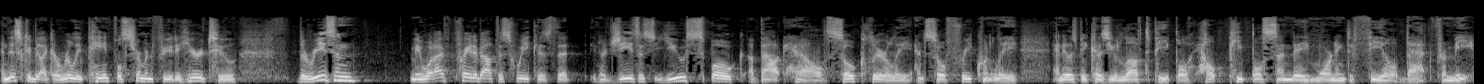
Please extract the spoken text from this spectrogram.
and this could be like a really painful sermon for you to hear too. The reason, I mean, what I've prayed about this week is that, you know, Jesus, you spoke about hell so clearly and so frequently, and it was because you loved people. Help people Sunday morning to feel that from me.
